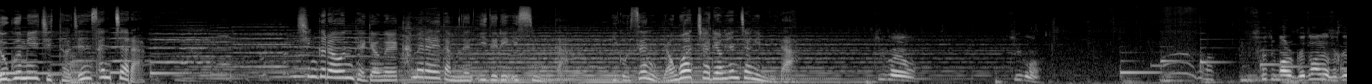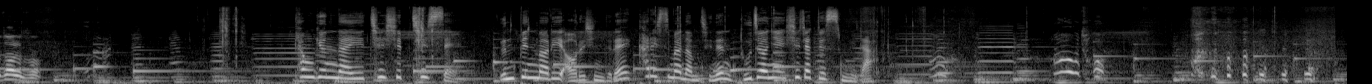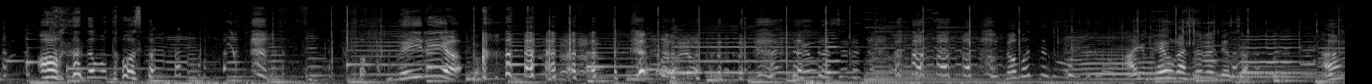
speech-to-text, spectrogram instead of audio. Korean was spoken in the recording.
녹음이 짙어진 산자락. 싱그러운 배경을 카메라에 담는 이들이 있습니다. 이곳은 영화 촬영 현장입니다. 찍어요. 찍어. 서지 말고 그 자리에서 그 자리에서. 평균 나이 77세. 은빛 머리 어르신들의 카리스마 넘치는 도전이 시작됐습니다. 아, 나 너무 더워서. 왜 이래요? 아니, 배우가 쓰러졌어. 너무 뜨거워. 아니, 배우가 쓰러졌어. 어?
